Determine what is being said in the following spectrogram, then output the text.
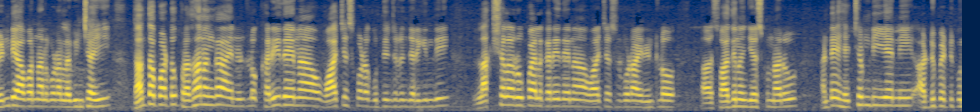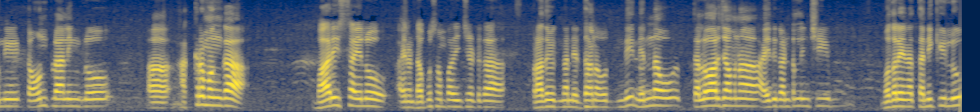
వెండి ఆభరణాలు కూడా లభించాయి. దాంతోపాటు ప్రధానంగా ఆయన ఇంట్లో ఖరీదైన వాచెస్ కూడా గుర్తించడం జరిగింది. లక్షల రూపాయల ఖరీదైన వాచెస్ కూడా ఆయన ఇంట్లో స్వాధీనం చేసుకున్నారు. అంటే హెచ్ఎండిఏని అడ్డు పెట్టుకుని టౌన్ ప్లానింగ్లో అక్రమంగా భారీ స్థాయిలో ఆయన డబ్బు సంపాదించినట్టుగా ప్రాథమికంగా నిర్ధారణ అవుతుంది. నిన్న తెల్లవారుజామున ఐదు గంటల నుంచి మొదలైన తనిఖీలు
